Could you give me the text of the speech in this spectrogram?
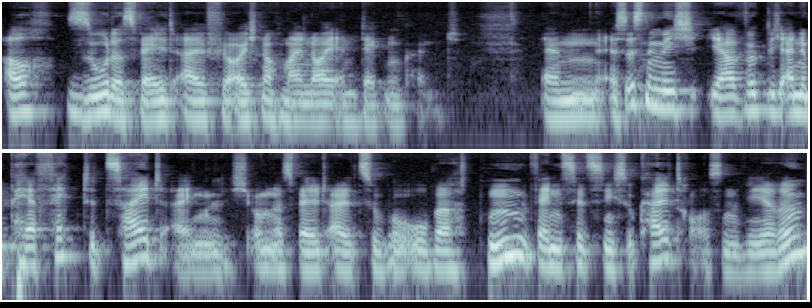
auch so das Weltall für euch nochmal neu entdecken könnt. Ähm, es ist nämlich ja wirklich eine perfekte Zeit eigentlich, um das Weltall zu beobachten, wenn es jetzt nicht so kalt draußen wäre.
